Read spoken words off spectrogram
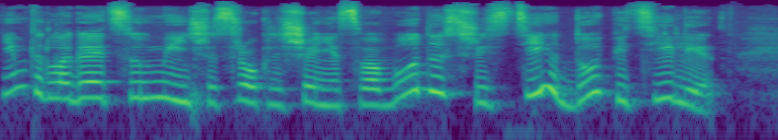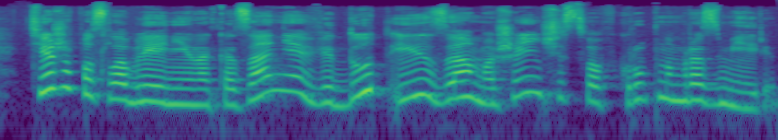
Им предлагается уменьшить срок лишения свободы с 6 до 5 лет. Те же послабления и наказания ведут и за мошенничество в крупном размере.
